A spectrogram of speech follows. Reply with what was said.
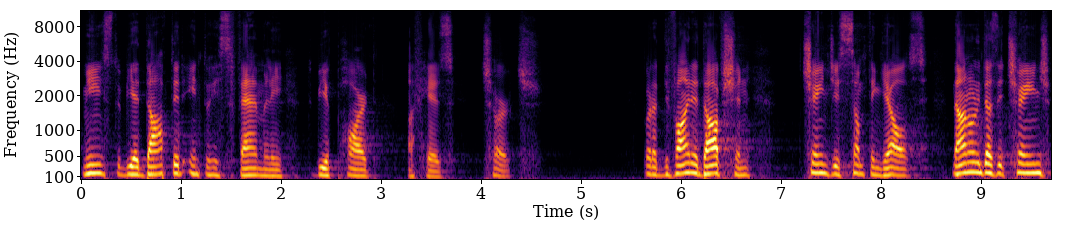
means to be adopted into His family, to be a part of His church. But a divine adoption changes something else. Not only does it change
